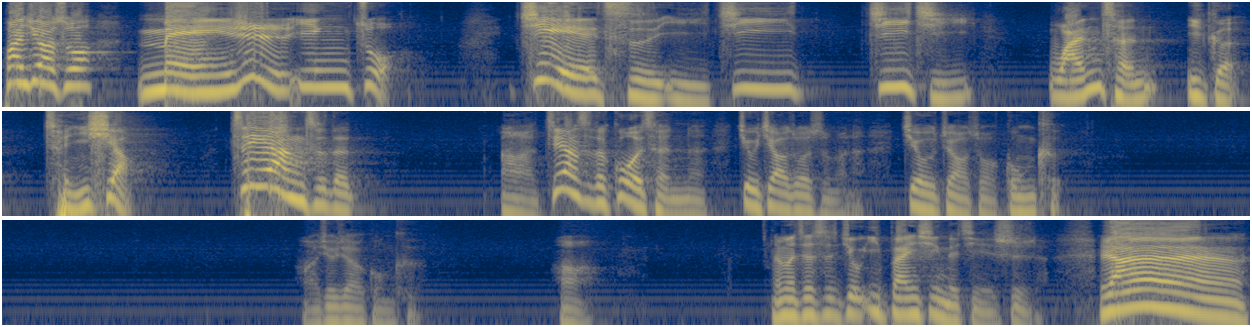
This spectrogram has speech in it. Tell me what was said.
换句话说，每日应做，借此以积积极完成一个成效，这样子的啊，这样子的过程呢，就叫做什么呢？就叫做功课，啊，就叫功课，啊，那么这是就一般性的解释。然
